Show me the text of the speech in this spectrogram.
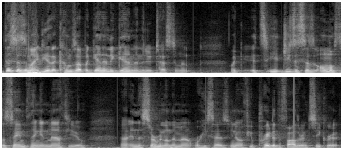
this is an idea that comes up again and again in the New Testament. Like it's he, Jesus says almost the same thing in Matthew, uh, in the Sermon on the Mount, where he says, you know, if you pray to the Father in secret,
